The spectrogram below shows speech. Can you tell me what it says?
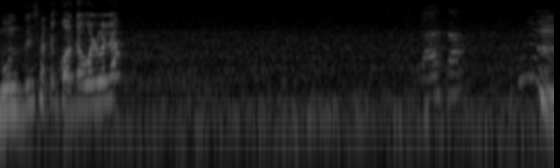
বন্ধুদের সাথে কথা বলবে না? হুম।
